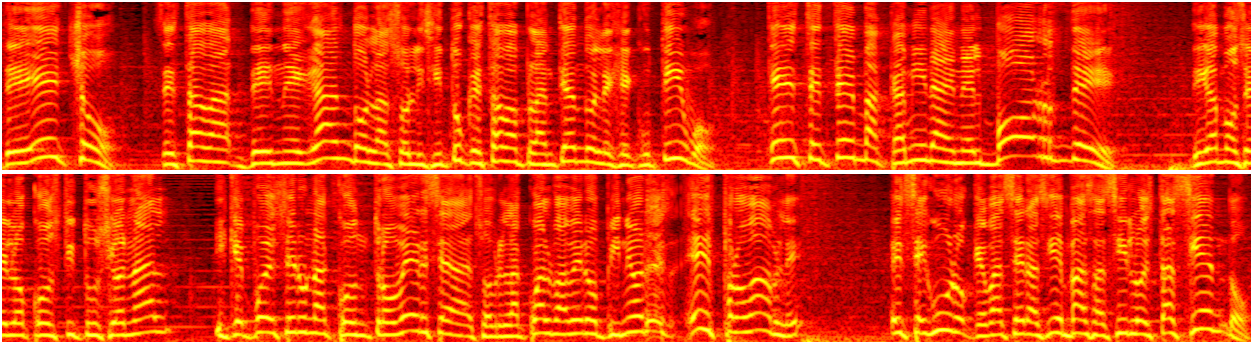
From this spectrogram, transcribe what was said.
de hecho, se estaba denegando la solicitud que estaba planteando el Ejecutivo. Que este tema camina en el borde, digamos, de lo constitucional y que puede ser una controversia sobre la cual va a haber opiniones, es probable, es seguro que va a ser así, es más, así lo está haciendo.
